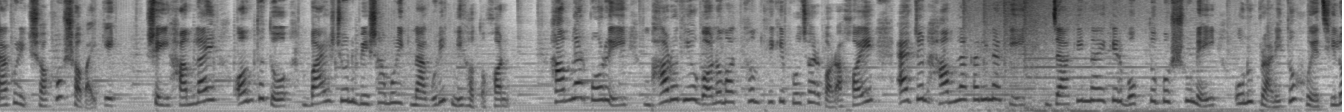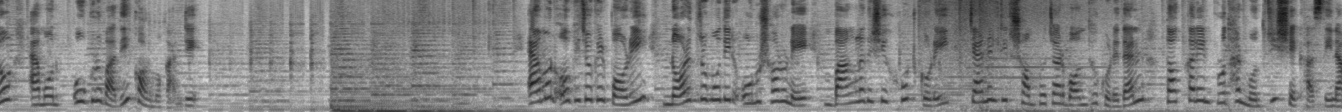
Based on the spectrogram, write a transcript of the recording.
নাগরিক সহ সবাইকে। সেই হামলায় অন্তত বাইশ জন বেসামরিক নাগরিক নিহত হন। হামলার পরেই ভারতীয় গণমাধ্যম থেকে প্রচার করা হয়, একজন হামলাকারী নাকি জাকির নায়েকের বক্তব্য শুনেই অনুপ্রাণিত হয়েছিল এমন উগ্রবাদী কর্মকাণ্ডে। এমন অভিযোগের পরেই নরেন্দ্র মোদীর অনুসরণে বাংলাদেশে হুট করেই চ্যানেলটির সম্প্রচার বন্ধ করে দেন তৎকালীন প্রধানমন্ত্রী শেখ হাসিনা।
